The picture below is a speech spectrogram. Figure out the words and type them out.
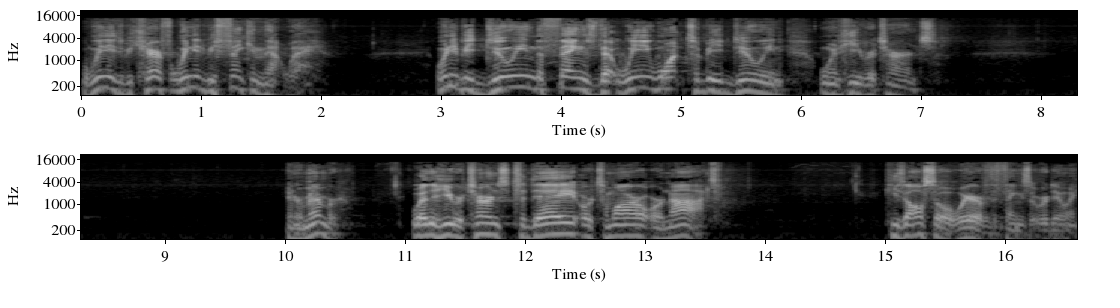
We need to be careful. We need to be thinking that way. We need to be doing the things that we want to be doing when he returns. And remember, whether he returns today or tomorrow or not, he's also aware of the things that we're doing.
